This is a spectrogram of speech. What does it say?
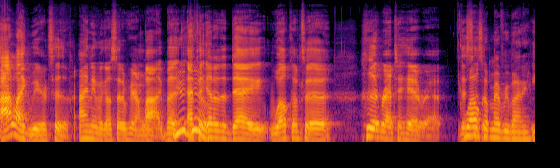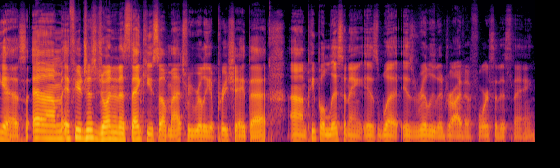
I like beer too. I ain't even gonna sit up here and lie. But at the end of the day, welcome to Hood Rat to Head Rat. This is- Welcome everybody. Yes. Um, if you're just joining us, thank you so much. We really appreciate that. Um, people listening is what is really the driving force of this thing.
